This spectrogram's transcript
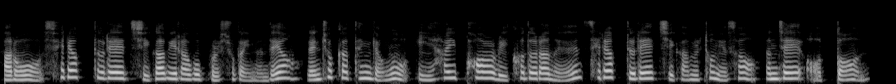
바로 세력들의 지갑이라고 볼 수가 있는데요. 왼쪽 같은 경우 이 하이퍼 리커더라는 세력 세력들의 지갑을 통해서 현재 어떤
